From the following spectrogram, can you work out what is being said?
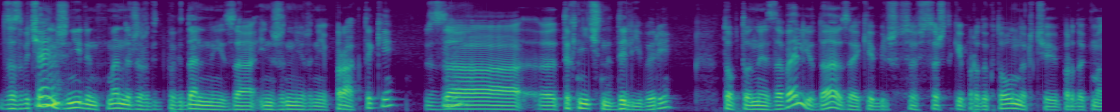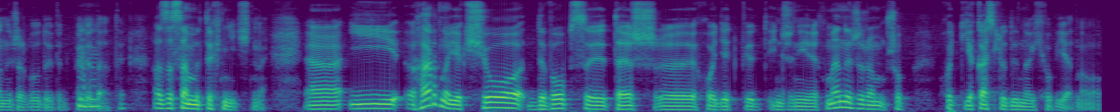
Зазвичай Мгм. інженіринг менеджер відповідальний за інженерні практики, за е, технічне делівері. Тобто не за value, да, за яке більше все, все ж таки продакт оунер чи продакт менеджер буде відповідати, а за саме технічне. Е, і гарно, якщо девопси теж е, ходять під інженіринг менеджером, щоб хоч якась людина їх об'єднувала.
